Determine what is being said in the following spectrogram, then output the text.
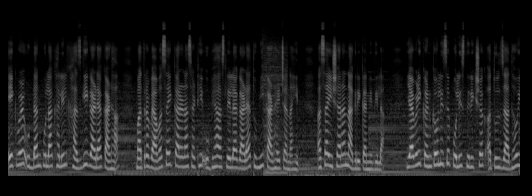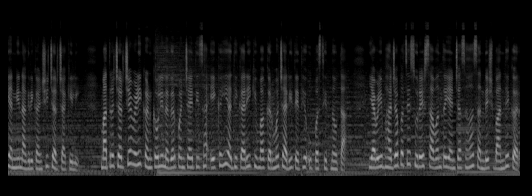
एक वेळ उड्डाणपुलाखालील खासगी गाड्या काढा मात्र व्यावसायिक कारणासाठी उभ्या असलेल्या गाड्या तुम्ही काढायच्या नाहीत असा इशारा नागरिकांनी दिला. यावेळी कणकवलीचे पोलीस निरीक्षक अतुल जाधव यांनी नागरिकांशी चर्चा केली. मात्र चर्चेवेळी कणकवली नगरपंचायतीचा एकही अधिकारी किंवा कर्मचारी तेथे उपस्थित नव्हता. यावेळी भाजपचे सुरेश सावंत यांच्यासह संदेश बांधेकर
